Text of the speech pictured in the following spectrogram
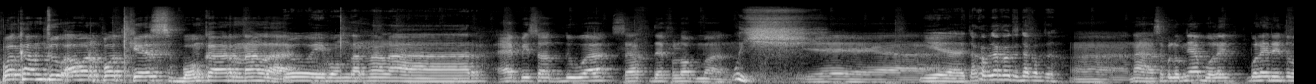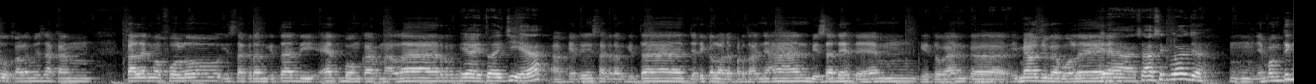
Welcome to our podcast Bongkar Nalar. Yoi, bongkar nalar. Episode 2 Self Development. Wih. Yeah. Iya, cakep cakep tuh, cakep tuh. Nah, nah, sebelumnya boleh boleh deh tuh kalau misalkan kalian mau follow Instagram kita di @bongkarnalar. Ya, itu IG ya. Oke, itu Instagram kita. Jadi kalau ada pertanyaan bisa deh DM gitu kan ke email juga boleh. Ya, asik lo aja. Mm-mm, yang penting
